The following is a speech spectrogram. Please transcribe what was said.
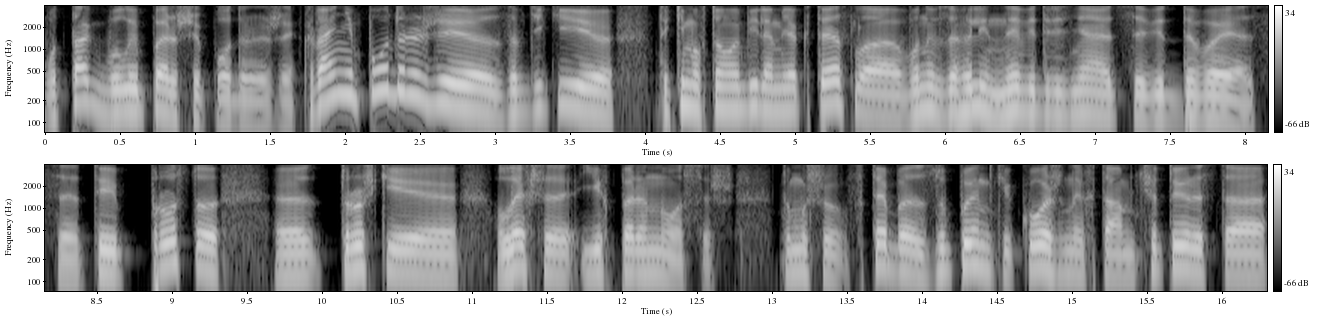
отак були перші подорожі. Крайні подорожі завдяки таким автомобілям, як Тесла, вони взагалі не відрізняються від ДВС. Ти просто е, трошки легше їх переносиш. Тому що в тебе зупинки кожних там 400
